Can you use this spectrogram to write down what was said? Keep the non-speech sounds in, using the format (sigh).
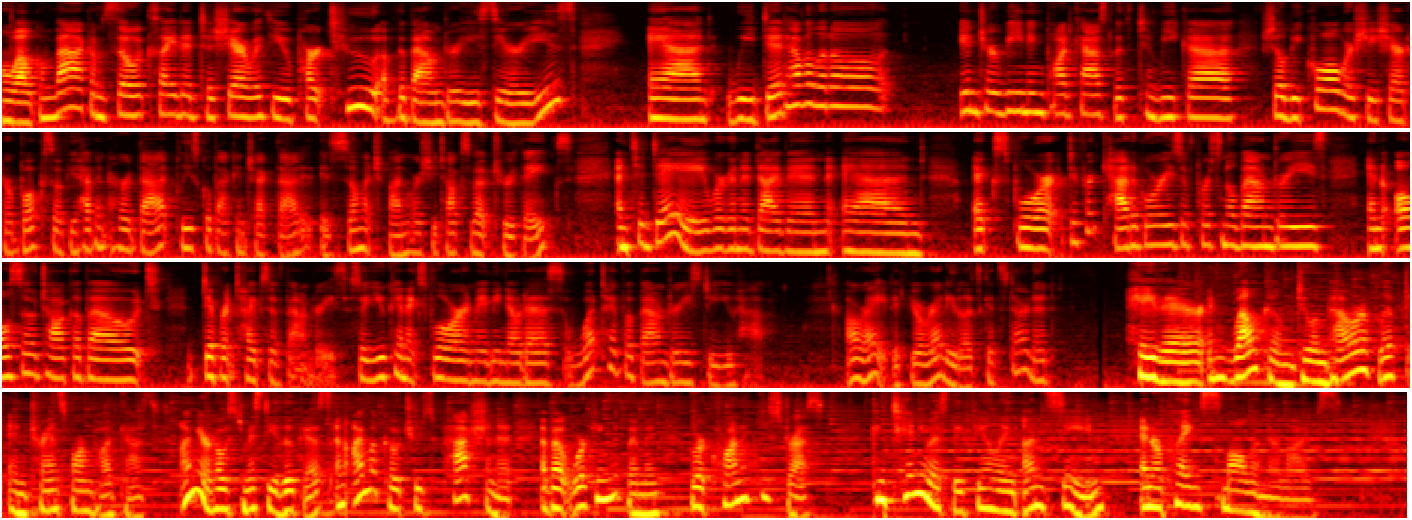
Welcome back. I'm so excited to share with you part two of the Boundaries series. And we did have a little intervening podcast with Tamika She'll Be Cool, where she shared her book. So if you haven't heard that, please go back and check that. It is so much fun where she talks about truth aches. And today we're going to dive in and explore different categories of personal boundaries and also talk about different types of boundaries. So you can explore and maybe notice what type of boundaries do you have. All right, if you're ready, let's get started. Hey there, and welcome to Empower, Uplift, and Transform podcast. I'm your host, Misty Lucas, and I'm a coach who's passionate about working with women who are chronically stressed, continuously feeling unseen, and are playing small in their lives.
